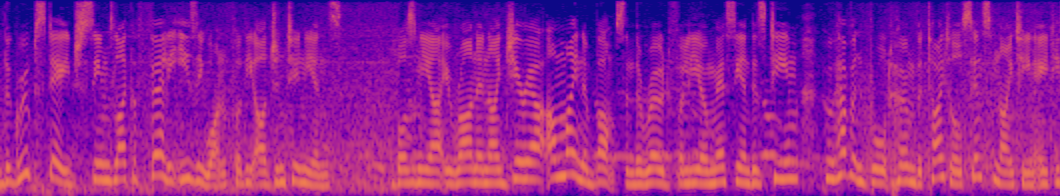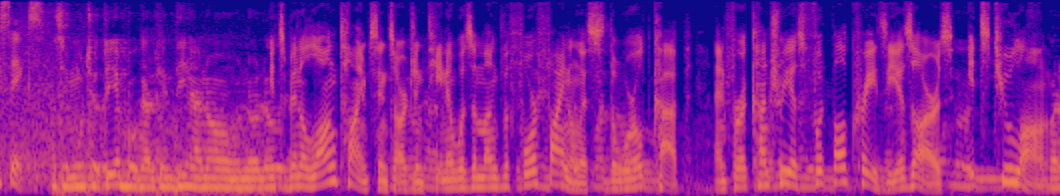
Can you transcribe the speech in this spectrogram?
The group stage seems like a fairly easy one for the Argentinians. Bosnia, Iran, and Nigeria are minor bumps in the road for Leo Messi and his team, who haven't brought home the title since 1986. It's been a long time since Argentina was among the four finalists of the World Cup. And for a country as football crazy as ours, it's too long. But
